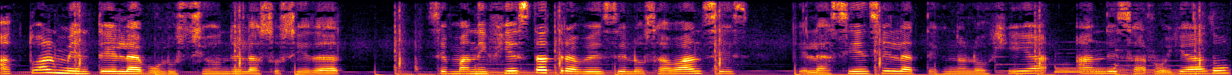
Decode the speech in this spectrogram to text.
Actualmente la evolución de la sociedad se manifiesta a través de los avances que la ciencia y la tecnología han desarrollado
